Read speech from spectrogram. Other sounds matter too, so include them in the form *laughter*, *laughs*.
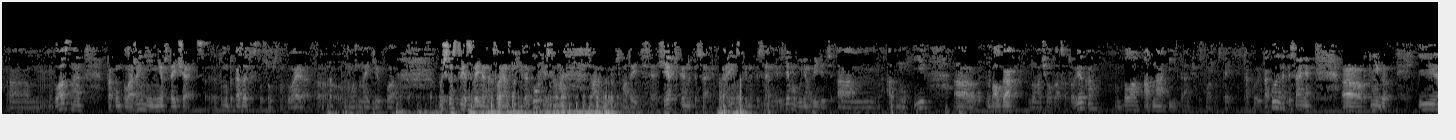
гласная в таком положении не встречается. Этому доказательство, собственно говоря, э, можно найти в большинстве современных славянских языков, если мы с вами будем смотреть сербское написание, украинское написание, везде мы будем видеть одну «и». У болгар до начала 20 века была одна «и», да, сейчас можно встретить такое, такое написание э, в книгах. И э,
